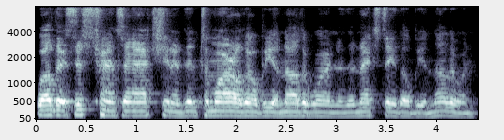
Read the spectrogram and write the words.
well, there's this transaction, and then tomorrow there'll be another one, and the next day there'll be another one.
